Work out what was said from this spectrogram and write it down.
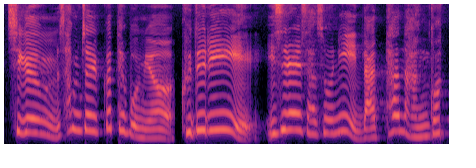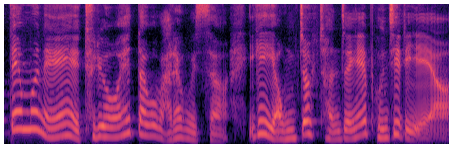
지금 3절 끝에 보면 그들이 이스라엘 자손이 나타난 것 때문에 두려워했다고 말하고 있어요. 이게 영적 전쟁의 본질이에요.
